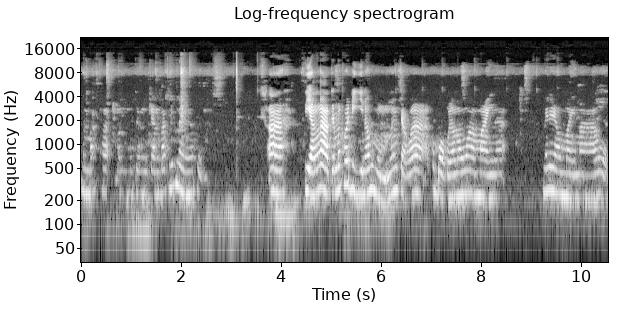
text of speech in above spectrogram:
มันบักอะมันจะมีการบักนิดนึงนะผมอ่าเสียงอาจจะไม่ค่อยดีนะผมเนื่องจากว่าก็บอกไปแล้วนะว่าไม้นะไม่ได้เอาไม้มาผม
